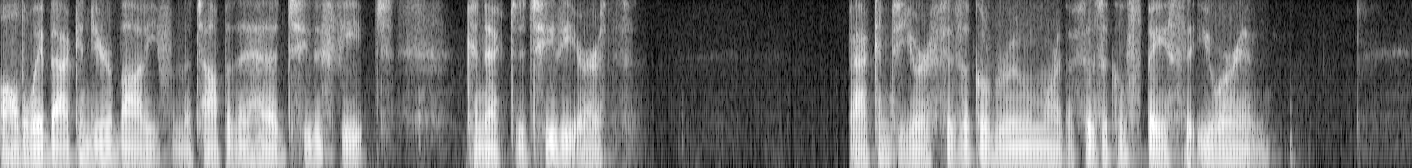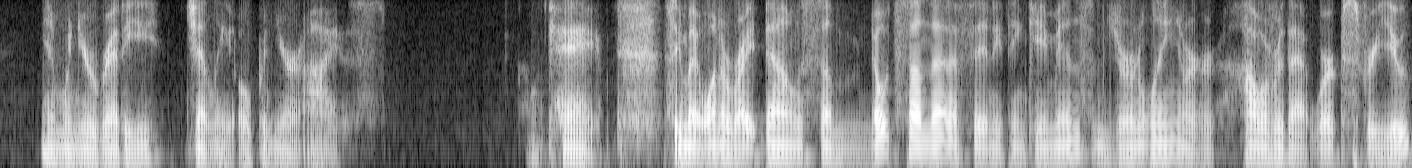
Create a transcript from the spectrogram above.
all the way back into your body from the top of the head to the feet, connected to the earth, back into your physical room or the physical space that you are in. And when you're ready, gently open your eyes. Okay. So you might want to write down some notes on that if anything came in, some journaling or however that works for you.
